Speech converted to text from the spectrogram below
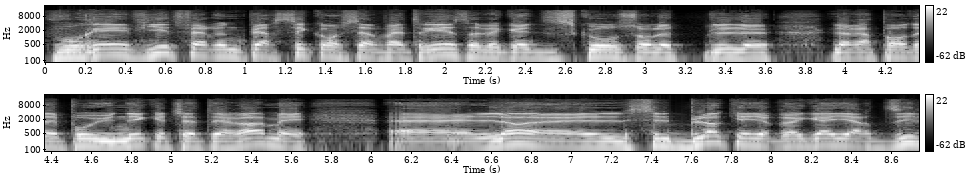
vous rêviez de faire une percée conservatrice avec un discours sur le, le, le rapport d'impôt unique, etc. Mais euh, là, euh, si le bloc est regaillardi,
